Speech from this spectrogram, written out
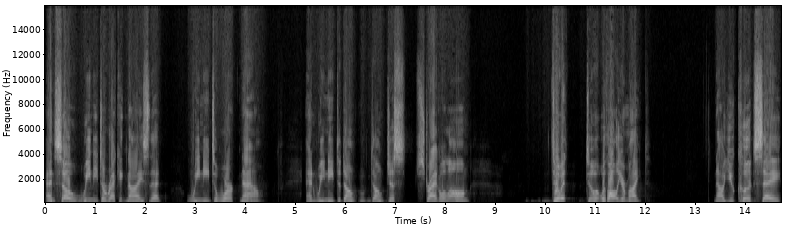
And so we need to recognize that we need to work now. And we need to don't don't just straggle along. Do it do it with all your might. Now you could say,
